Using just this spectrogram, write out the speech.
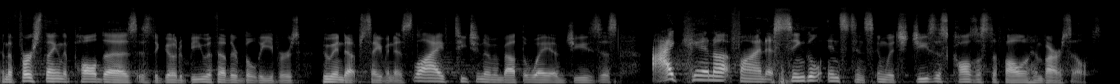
And the first thing that Paul does is to go to be with other believers who end up saving his life, teaching him about the way of Jesus. I cannot find a single instance in which Jesus calls us to follow him by ourselves.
